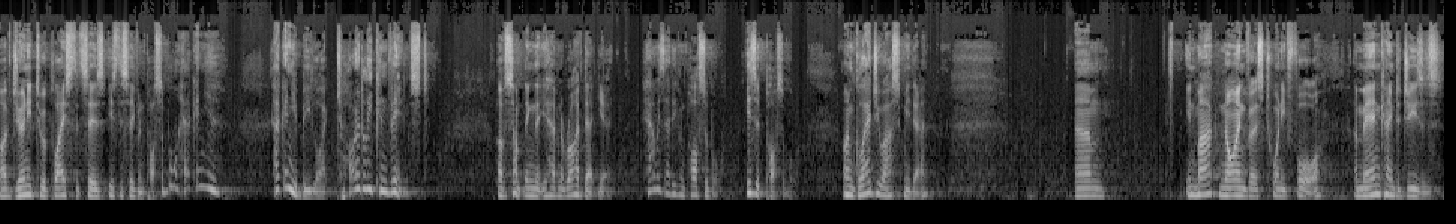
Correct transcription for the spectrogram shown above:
I've journeyed to a place that says, is this even possible? How can you, how can you be like totally convinced of something that you haven't arrived at yet? How is that even possible? Is it possible? I'm glad you asked me that. Um, in Mark 9, verse 24, a man came to Jesus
